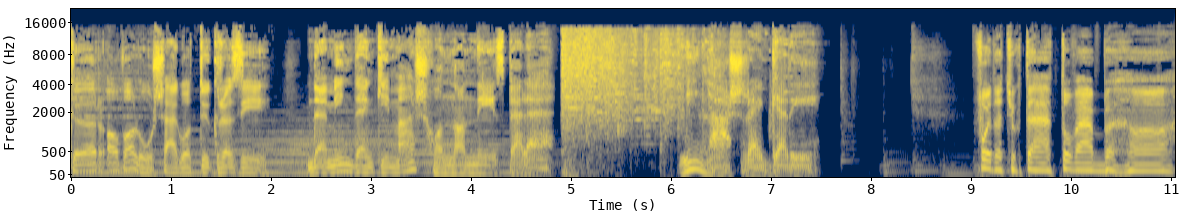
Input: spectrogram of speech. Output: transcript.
Tükör a valóságot tükrözi, de mindenki máshonnan néz bele. Millás reggeli. Folytatjuk tehát tovább a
